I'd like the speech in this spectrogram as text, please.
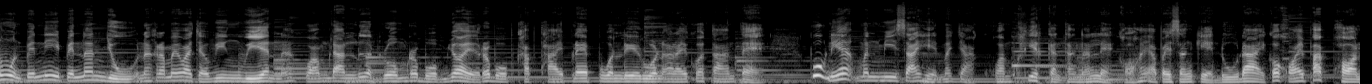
นู่นเป็นนี่เป็นนั่นอยู่นะครับไม่ว่าจะวิงเวียนนะความดันเลือดลมระบบย่อย ระบบขับถ่ายแปรปรวนเรรวนอะไรก็ตามแต่ พวกนี้มันมีสาเหตุมาจากความเครียดกันทางนั้นแหละ ขอให้เอาไปสังเกตดูได้ ก็ขอให้พักผ่อน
